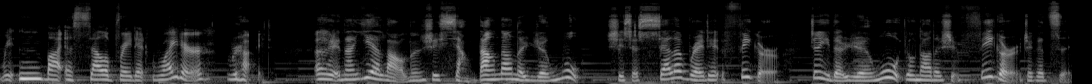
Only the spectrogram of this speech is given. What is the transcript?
written by a celebrated writer. Right. OK，那叶老呢是响当当的人物，She's a celebrated figure。 这里的人物用到的是 figure 这个词，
